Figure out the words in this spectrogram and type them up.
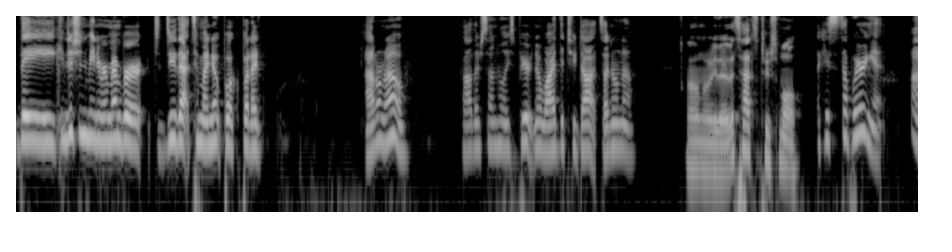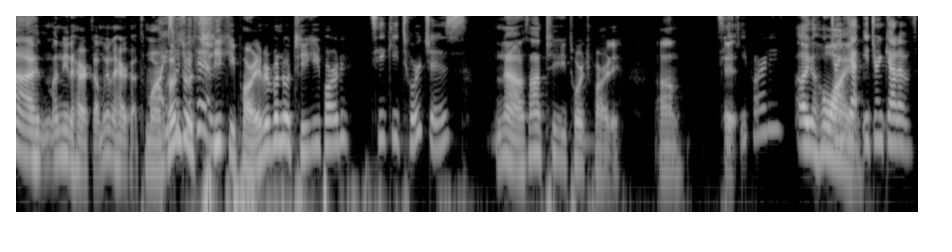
they conditioned me to remember to do that to my notebook, but I, I don't know. Father, Son, Holy Spirit. No, why the two dots? I don't know. I don't know either. This hat's too small. Okay, stop wearing it. Ah, I, I need a haircut. I'm getting a haircut tomorrow. Why I'm going to a him? tiki party. Have you ever been to a tiki party? Tiki torches. No, it's not a tiki torch party. Um, Tiki party. like a You Hawaiian. drink, out, you drink out of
